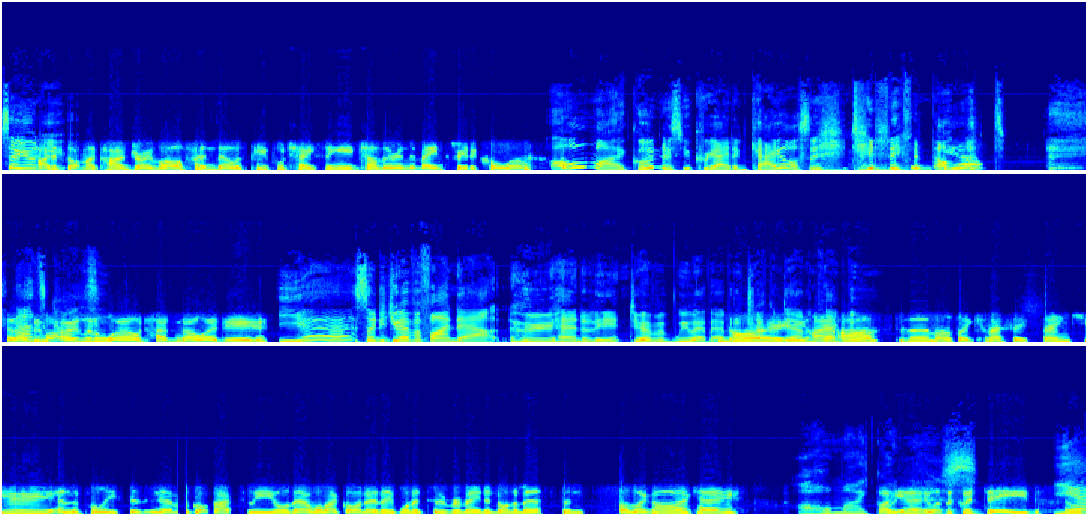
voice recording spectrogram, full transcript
So you're. I just got my car and drove off, and there was people chasing each other in the main street of Coolum. oh my goodness, you created chaos and you didn't even know Yeah. it. And I was in my own little world, had no idea. Yeah. So did you ever find out who handed in? Do you ever we were you ever able no, to track them down and I thank them? asked them. I was like, "Can I say thank you?" And the police just never got back to me, or they were like, "Oh no, they wanted to remain anonymous." And I was like, "Oh, okay." Oh my goodness. But yeah, it was a good deed. It was,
